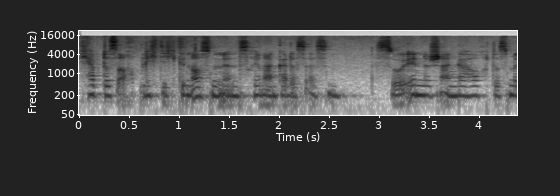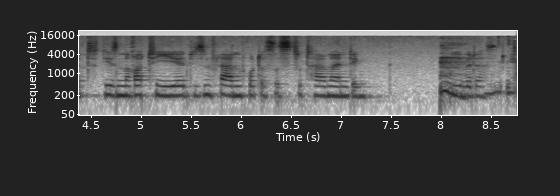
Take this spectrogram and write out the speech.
Ich habe das auch richtig genossen in Sri Lanka, das Essen. Das ist so indisch angehaucht, das mit diesen Roti, diesen Fladenbrot, das ist total mein Ding. Ich liebe das. Ja.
